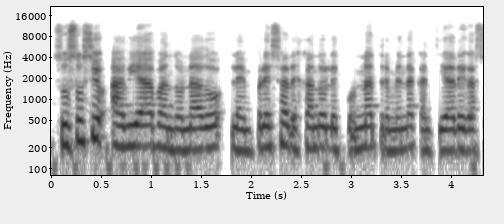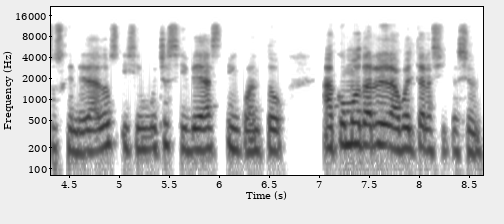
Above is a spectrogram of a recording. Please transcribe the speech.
Su socio había abandonado la empresa dejándole con una tremenda cantidad de gastos generados y sin muchas ideas en cuanto a cómo darle la vuelta a la situación.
